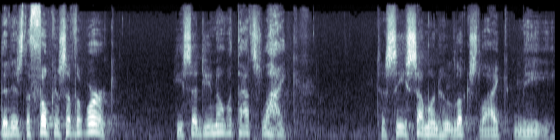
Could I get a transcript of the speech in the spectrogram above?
that is the focus of the work. He said, Do you know what that's like? to see someone who looks like me.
